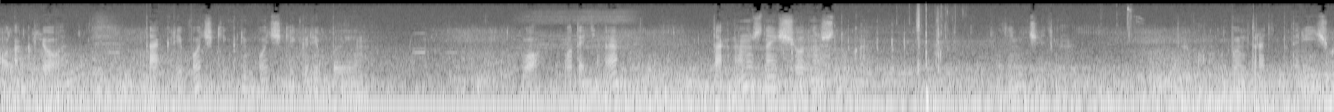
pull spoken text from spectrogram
О, как клево. Так, грибочки, грибочки, грибы. Во, вот эти, да? Так, нам нужна еще одна штука. Замечательно. Так, ладно, не будем тратить батареечку.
